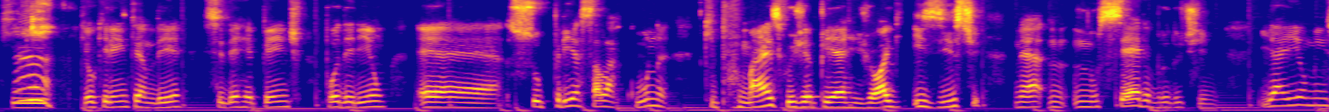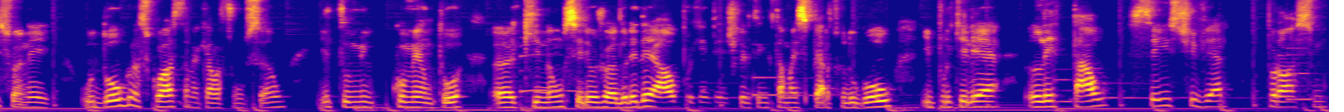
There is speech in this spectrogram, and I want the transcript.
que, ah. que eu queria entender se de repente poderiam é, suprir essa lacuna que por mais que o GPR jogue, existe né, no cérebro do time. E aí eu mencionei o Douglas Costa naquela função, e tu me comentou uh, que não seria o jogador ideal, porque entende que ele tem que estar mais perto do gol e porque ele é letal se estiver próximo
